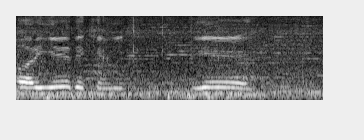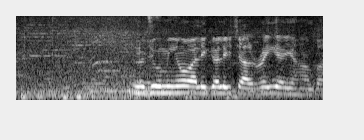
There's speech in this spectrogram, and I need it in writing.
اور یہ دیکھیں جی یہ نجومیوں والی گلی چل رہی ہے یہاں پر۔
